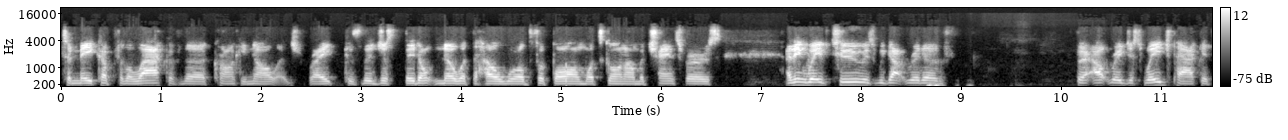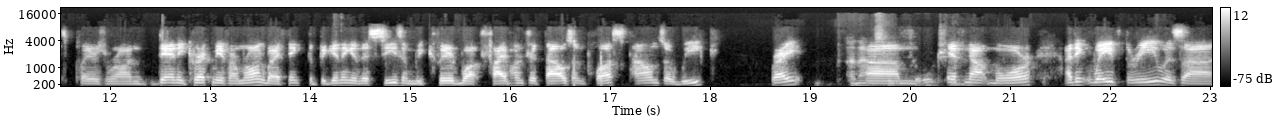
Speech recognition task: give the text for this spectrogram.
to make up for the lack of the Kroenke knowledge, right? Because they're just they don't know what the hell world football and what's going on with transfers. I think wave two is we got rid of the outrageous wage packets players were on. Danny, correct me if I'm wrong, but I think the beginning of this season we cleared what five hundred thousand plus pounds a week, right? And that's um, if not more. I think wave three was uh,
